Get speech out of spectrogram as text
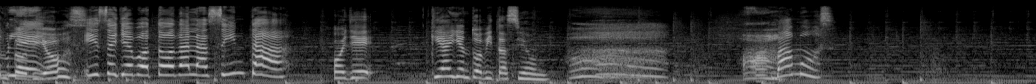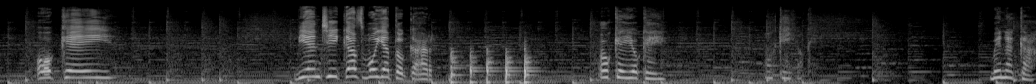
Santo Dios! Y se llevó toda la cinta. Oye, ¿qué hay en tu habitación? Vamos. Ok. Bien, chicas, voy a tocar. Ok, ok. Ok, ok. Ven acá.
